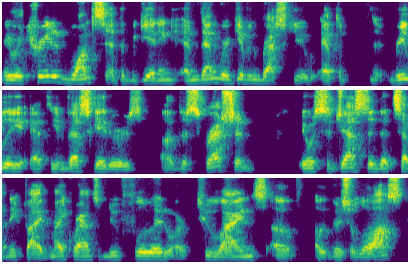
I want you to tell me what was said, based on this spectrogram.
They were treated once at the beginning and then were given rescue at the really at the investigator's uh, discretion it was suggested that 75 microns of new fluid or two lines of, of visual loss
